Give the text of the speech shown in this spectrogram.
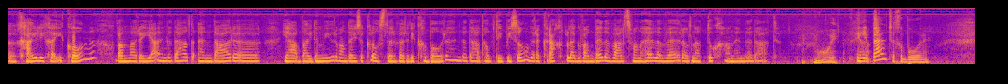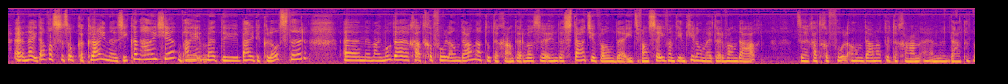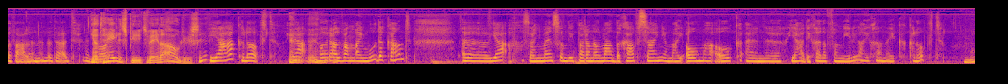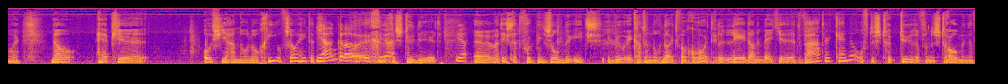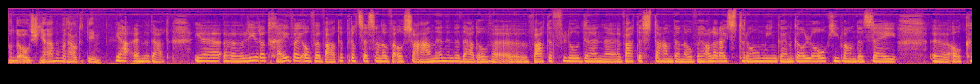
uh, heilige icoon van Maria inderdaad. En daar, ja, bij de muur van deze klooster werd ik geboren. Inderdaad, op die bijzondere krachtplek waar beddenwaarts van de hele wereld naartoe gaan inderdaad. Mooi. Ben je buiten geboren? Uh, nee, dat was dus ook een klein ziekenhuisje bij, mm. met die, bij de klooster. En uh, mijn moeder had gevoel om daar naartoe te gaan. Er was uh, in de stadje van de, iets van 17 kilometer vandaag. Ze had gevoel om daar naartoe te gaan en daar te bevallen, inderdaad. Je had hele spirituele ouders, hè? Ja, klopt. En, ja, vooral van mijn moederkant. Uh, ja, zijn mensen die paranormaal begaafd zijn. Mijn oma ook. En uh, ja, die hele familie eigenlijk, klopt. Mooi. Nou, heb je oceanologie of zo heet het ja, zo? Klopt. Ja. gestudeerd. Ja. Uh, wat is dat voor bijzonder iets? Ik bedoel, ik had er nog nooit van gehoord. Leer je dan een beetje het water kennen? Of de structuren van de stromingen van de oceanen? Wat houdt het in? Ja, inderdaad. Je uh, leert het geven over waterprocessen, over oceanen. Inderdaad, over watervloeden, waterstanden, over allerlei stromingen, geologie van de zee. ook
